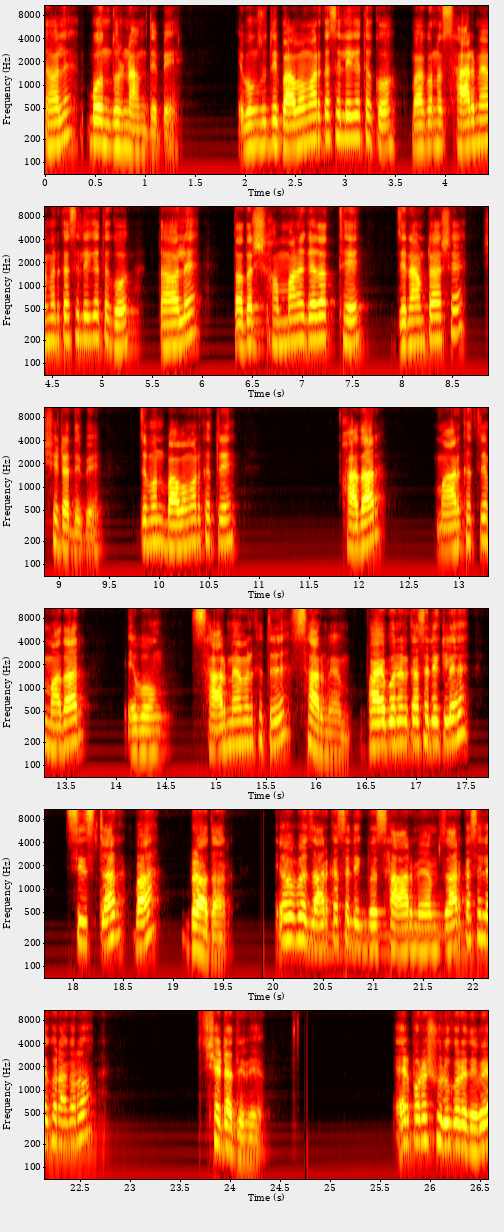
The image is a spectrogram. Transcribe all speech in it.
তাহলে বন্ধুর নাম দেবে। এবং যদি বাবা মার কাছে লিখে থাকো বা কোনো স্যার ম্যামের কাছে লিখে থাকো, তাহলে তাদের সম্মানের জ্ঞাতার্থে যে নামটা আসে, সেটা দেবে। যেমন বাবা মার ক্ষেত্রে ফাদার মার ক্ষেত্রে মাদার এবং স্যার ম্যামের ক্ষেত্রে স্যার ম্যাম। ভাই বোনের কাছে লিখলে সিস্টার বা ব্রাদার এভাবে যার কাছে লিখবে স্যার ম্যাম, যার কাছে লেখো না কেন, সেটা দেবে। এরপরে শুরু করে দেবে।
